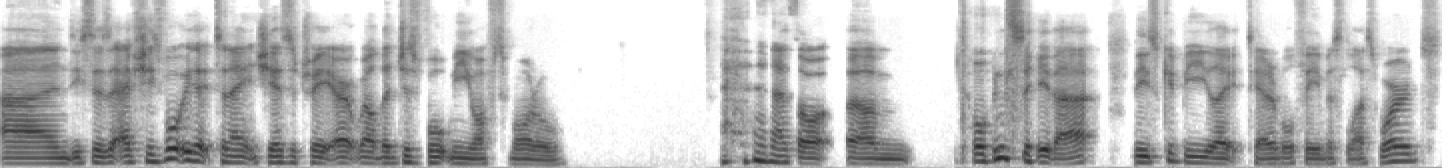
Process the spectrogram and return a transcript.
And he says if she's voted out tonight and she is a traitor, well, then just vote me off tomorrow. and I thought, um, don't say that. These could be like terrible, famous last words.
